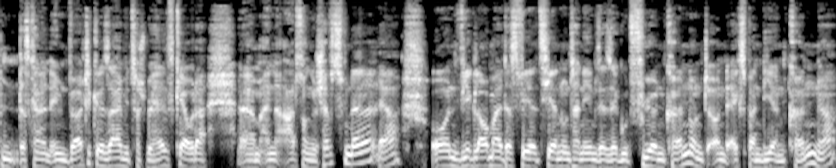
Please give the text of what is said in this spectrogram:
das kann halt eben Vertical sein, wie zum Beispiel Healthcare oder ähm, eine Art von Geschäftsmodell, ja. Und wir glauben halt, dass wir jetzt hier ein Unternehmen sehr, sehr gut führen können und, und expandieren können, ja.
